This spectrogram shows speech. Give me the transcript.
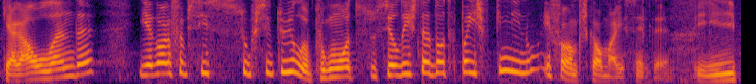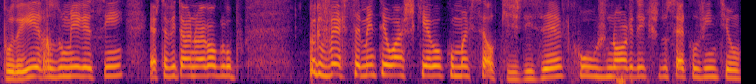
que era a Holanda, e agora foi preciso substituí-lo por um outro socialista de outro país pequenino. E foram buscar o Mário Centeno. E poderia resumir assim esta vitória no Eurogrupo. Perversamente, eu acho que era o que o Marcelo quis dizer com os nórdicos do século XXI.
